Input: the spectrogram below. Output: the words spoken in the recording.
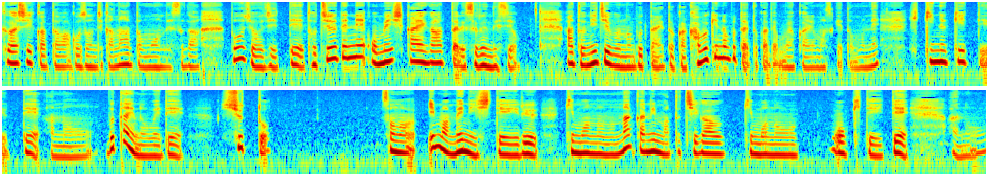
詳しい方はご存知かなと思うんですが道成寺って途中でねお召し替えがあったりするんですよ。あと日舞の舞台とか歌舞伎の舞台とかでもよくありますけどもね引き抜きって言ってあの舞台の上でシュッとその今目にしている着物の中にまた違う着物を着ていてあの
